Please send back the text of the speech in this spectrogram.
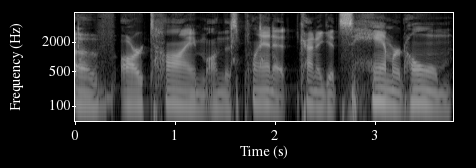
of our time on this planet kind of gets hammered home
